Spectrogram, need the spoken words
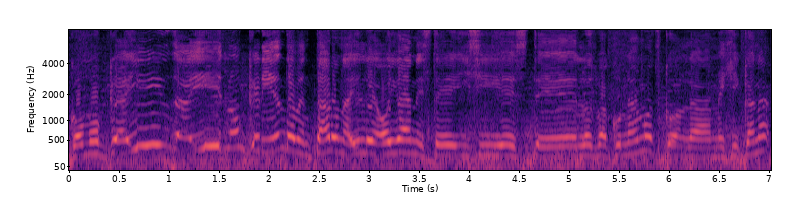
como que ahí, ahí no queriendo aventaron ahí le, oigan, este, y si este los vacunamos con la mexicana,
